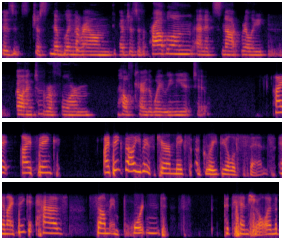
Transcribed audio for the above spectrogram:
Is it's just nibbling around the edges of the problem and it's not really going to reform healthcare the way we need it to? I, I think I think value-based care makes a great deal of sense, and I think it has some important potential. And the,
